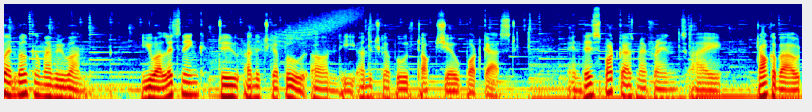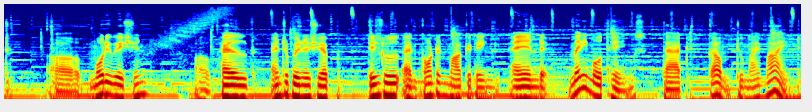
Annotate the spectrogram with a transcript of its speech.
and welcome everyone. You are listening to Anuj Kapoor on the Anuj Kapoor Talk Show podcast. In this podcast, my friends, I talk about uh, motivation, of health, entrepreneurship, digital and content marketing, and many more things that come to my mind.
